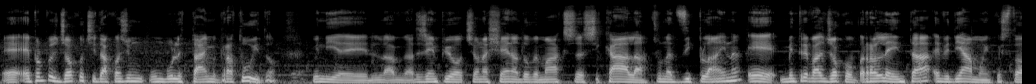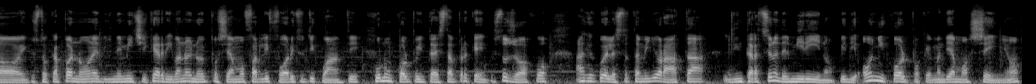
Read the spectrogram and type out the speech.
eh, e proprio il gioco ci dà quasi un, un bullet time gratuito. Quindi eh, ad esempio c'è una scena dove Max si cala su una zipline e mentre va il gioco rallenta e vediamo in questo, in questo capannone i nemici che arrivano e noi possiamo farli fuori tutti quanti con un colpo in testa perché in questo gioco anche quello è stata migliorata l'interazione del mirino, quindi ogni colpo che mandiamo a segno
